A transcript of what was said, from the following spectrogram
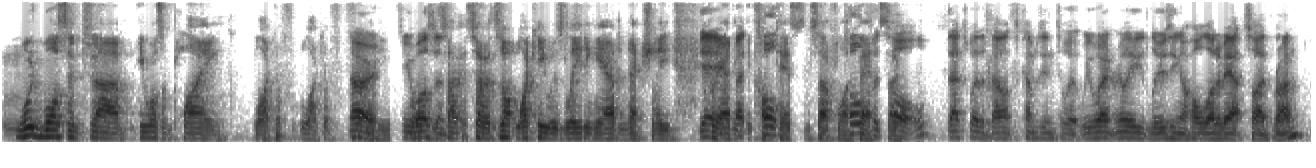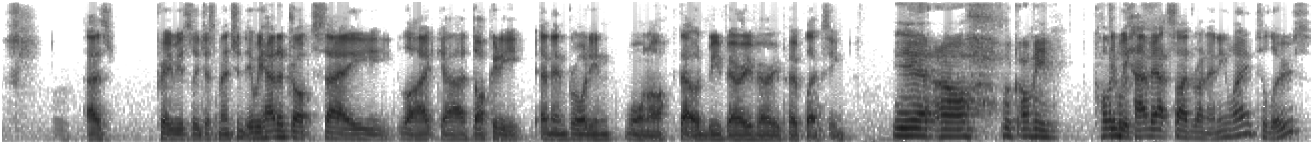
Wood wasn't um, he wasn't playing like a like a No, forward. he wasn't. So, so it's not like he was leading out and actually Yeah, creating the tall- contests and stuff like tall that. for so tall, that's where the balance comes into it. We weren't really losing a whole lot of outside run, as previously just mentioned. If we had a drop, say, like uh, Docherty, and then brought in Warnock, that would be very, very perplexing. yeah, uh, look, I mean, Did we have outside run anyway to lose?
